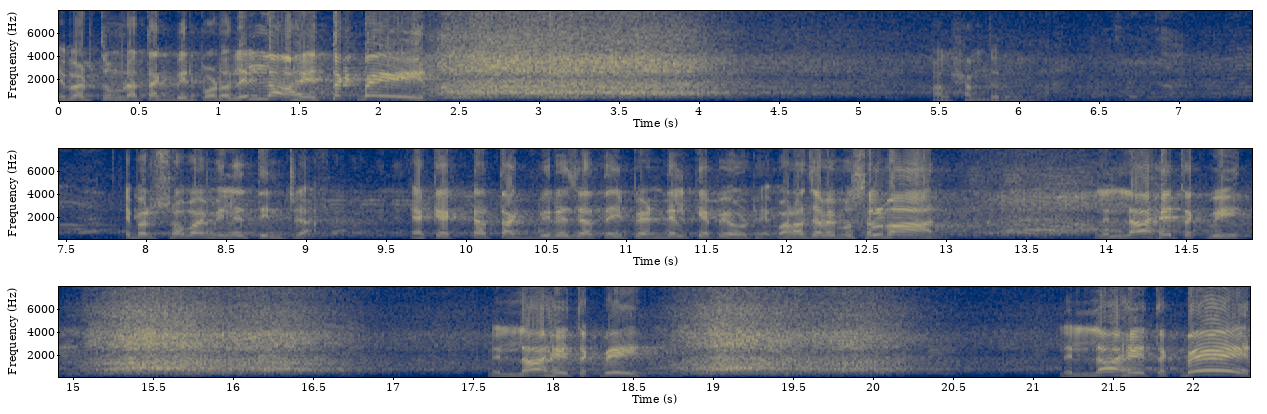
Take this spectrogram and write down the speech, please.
এবার তোমরা তাকবীর পড়ো। লিল্লাহে তাকবীর। আলহামদুলিল্লাহ। এবার সবাই মিলে তিনটা। এক একটা তাকবীরে যাতে এই প্যান্ডেল কেঁপে ওঠে। পারা যাবে মুসলমান। লিল্লাহে তাকবীর। লিল্লাহে তাকবীর। লিল্লাহে তাকবীর।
